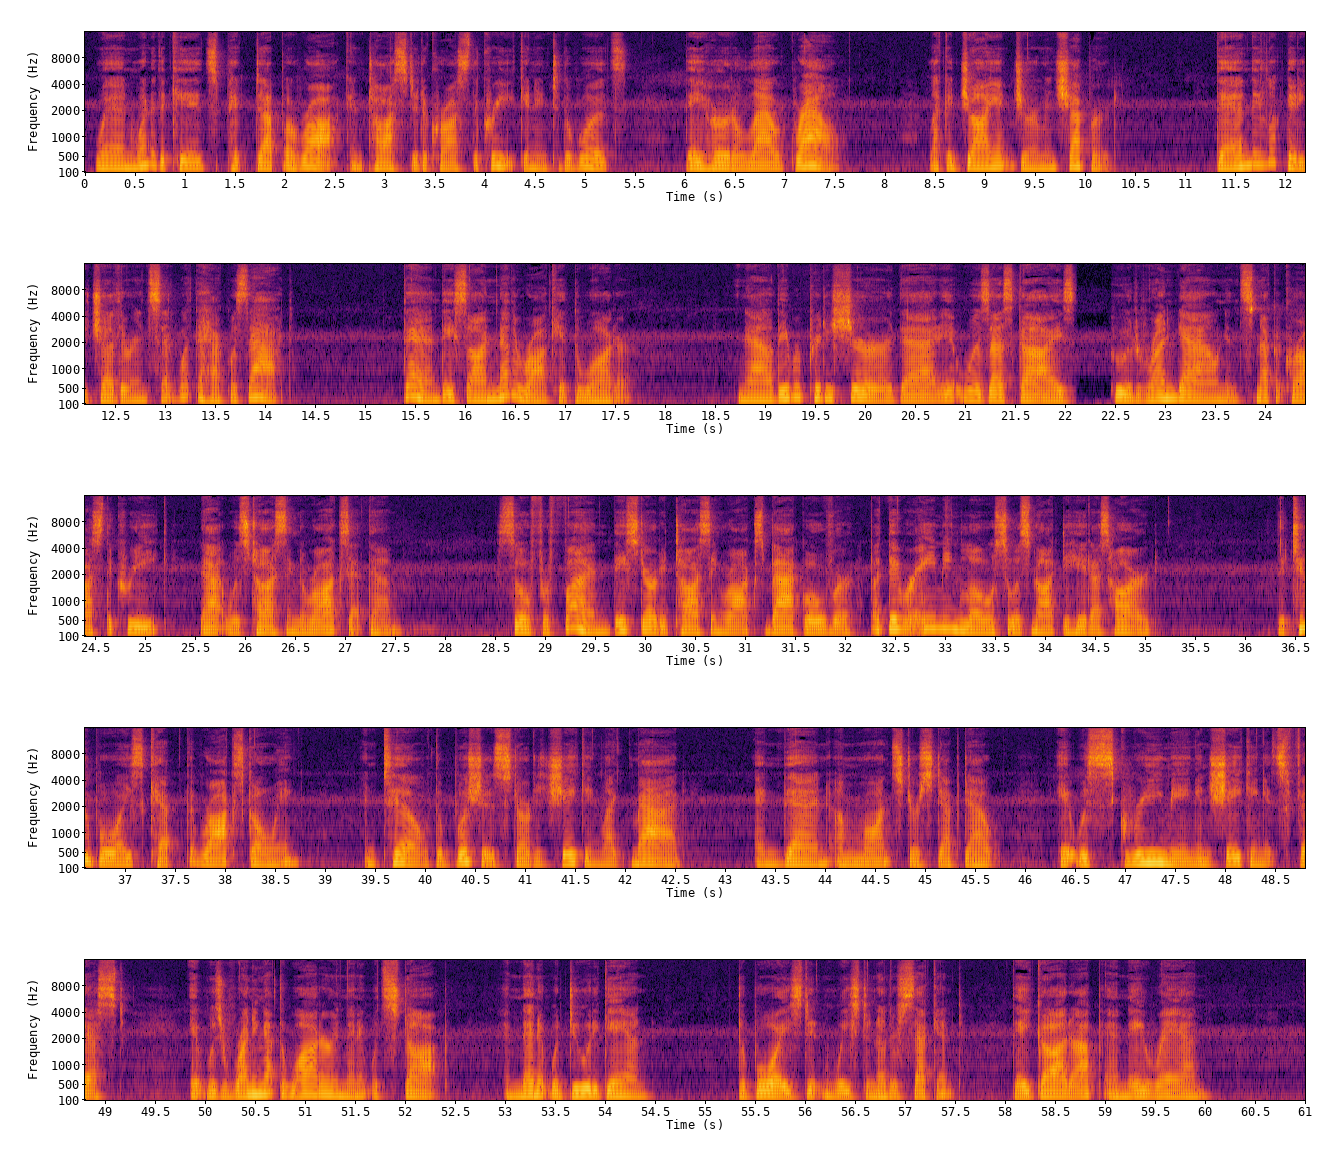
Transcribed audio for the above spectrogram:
When one of the kids picked up a rock and tossed it across the creek and into the woods, they heard a loud growl, like a giant German shepherd. Then they looked at each other and said, What the heck was that? Then they saw another rock hit the water. Now they were pretty sure that it was us guys who had run down and snuck across the creek that was tossing the rocks at them. So for fun, they started tossing rocks back over, but they were aiming low so as not to hit us hard. The two boys kept the rocks going until the bushes started shaking like mad and then a monster stepped out. It was screaming and shaking its fist. It was running at the water and then it would stop, and then it would do it again. The boys didn't waste another second. They got up and they ran.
